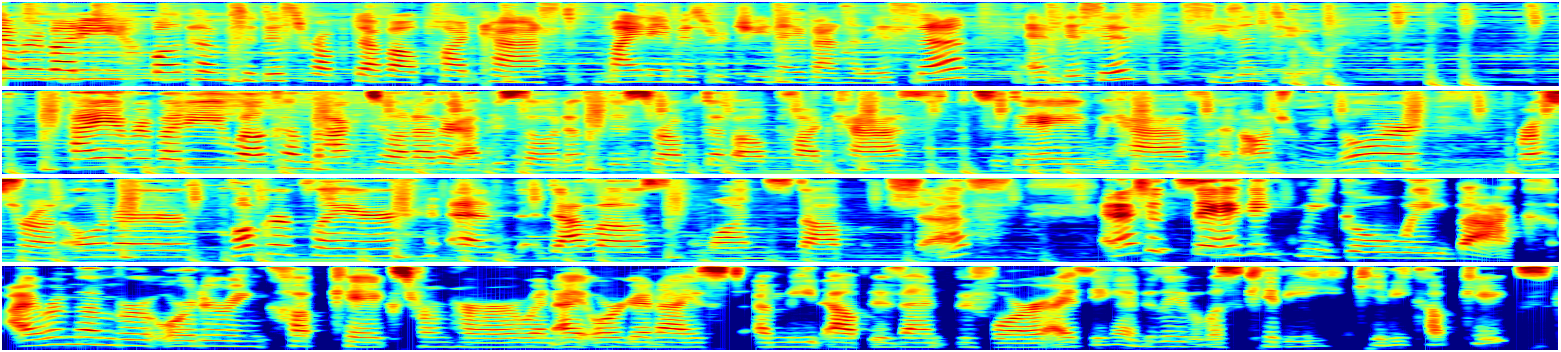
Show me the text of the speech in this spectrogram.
everybody. Welcome to Disrupt Davao podcast. My name is Regina Evangelista, and this is season two. Hi, everybody. Welcome back to another episode of Disrupt Davao podcast. Today, we have an entrepreneur, restaurant owner, poker player, and Davao's one stop chef. And I should say, I think we go way back. I remember ordering cupcakes from her when I organized a meetup event before. I think I believe it was Kitty Kitty Cupcakes.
